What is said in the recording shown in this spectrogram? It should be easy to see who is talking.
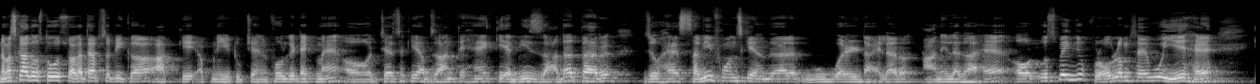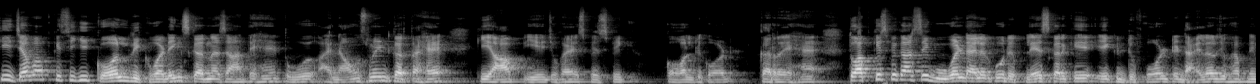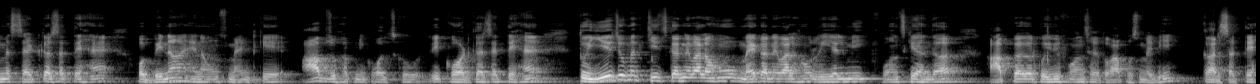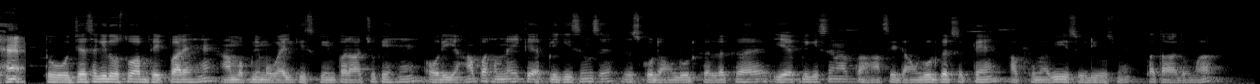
Speaker 1: नमस्कार दोस्तों, स्वागत है आप सभी का आपके अपने YouTube channel four K tech में। और जैसा कि आप जानते हैं कि अभी ज़्यादातर जो है सभी फ़ोन्स के अंदर गूगल डायलर आने लगा है। और उसमें एक जो प्रॉब्लम्स है वो ये है कि जब आप किसी की कॉल रिकॉर्डिंग्स करना चाहते हैं तो वो अनाउंसमेंट करता है कि आप ये जो है स्पेसिफिक कॉल रिकॉर्ड कर रहे हैं। तो आप किस प्रकार से गूगल डायलर को रिप्लेस करके एक डिफ़ॉल्ट डायलर जो है अपने में सेट कर सकते हैं और बिना अनाउंसमेंट के आप जो है अपनी कॉल्स को रिकॉर्ड कर सकते हैं। तो ये जो मैं चीज़ करने वाला हूँ, मैं करने वाला हूँ रियल मी फ़ोन्स के अंदर। आपका अगर कोई भी फ़ोन्स है तो आप उसमें भी कर सकते हैं। तो जैसा कि दोस्तों आप देख पा रहे हैं, हम अपने मोबाइल की स्क्रीन पर आ चुके हैं और यहाँ पर हमने एक एप्लीकेशन है जिसको डाउनलोड कर रखा है। ये एप्लीकेशन आप कहाँ से डाउनलोड कर सकते हैं, आपको मैं अभी इस वीडियोस में बता दूँगा।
